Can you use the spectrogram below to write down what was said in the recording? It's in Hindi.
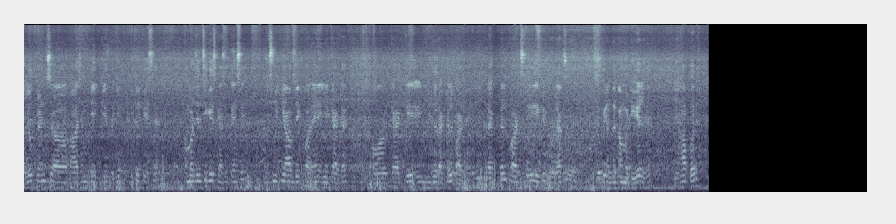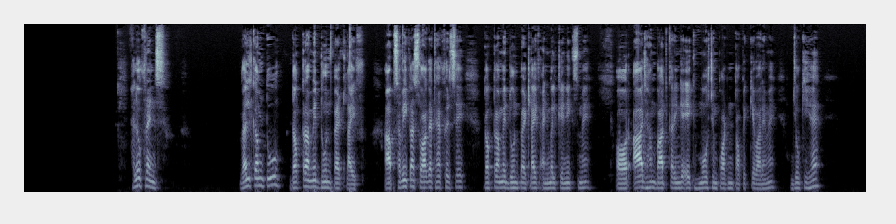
हेलो फ्रेंड्स आज हम एक केस देखेंगे क्रिटिकल केस है। इमरजेंसी केस कह सकते हैं इसे, जिसमें कि आप देख पा रहे हैं ये कैट है और कैट के, ये जो रेक्टल पार्ट है रेक्टल पार्ट से एक प्रोलैप्स हुआ है, जो भी अंदर का मटेरियल है, यहाँ पर hello friends welcome to doctor Amit Doon pet life आप सभी का स्वागत है फिर से doctor Amit Doon pet life animal clinics में। और आज हम बात करेंगे एक मोस्ट इंपॉर्टेंट टॉपिक के बारे में, जो कि है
